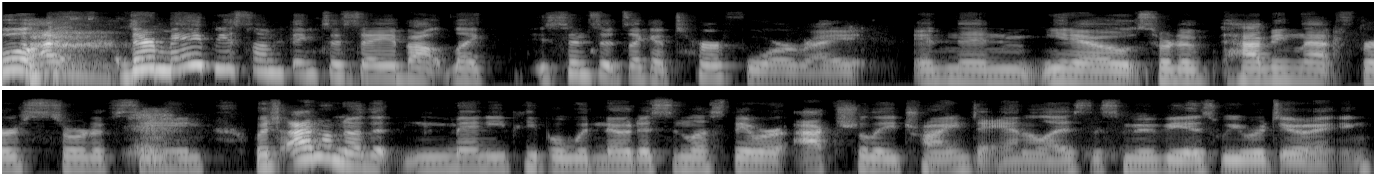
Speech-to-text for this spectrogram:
Well, I, there may be something to say about like since it's like a turf war, right? And then you know, sort of having that first sort of scene, which I don't know that many people would notice unless they were actually trying to analyze this movie as we were doing.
